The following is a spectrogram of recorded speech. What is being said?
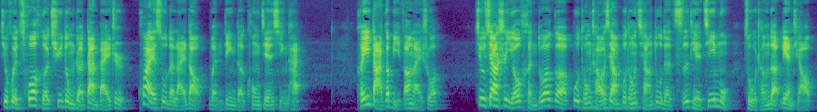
就会撮合驱动着蛋白质快速的来到稳定的空间形态。可以打个比方来说。就像是由很多个不同朝向、不同强度的磁铁积木组成的链条，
